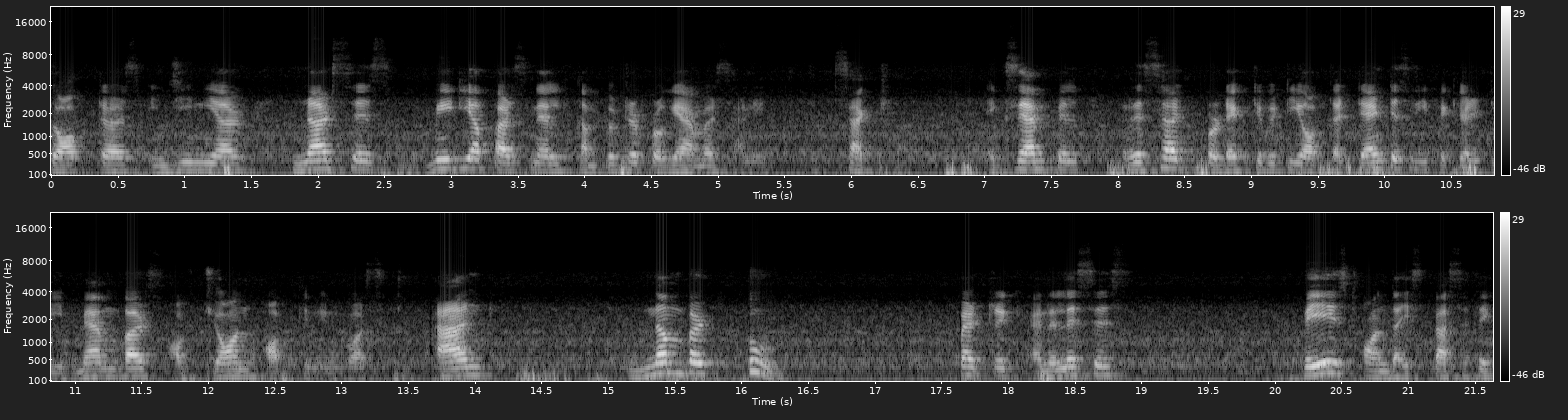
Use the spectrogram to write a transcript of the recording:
doctors, engineers, nurses, media personnel, computer programmers, and etc. Example, research productivity of the dentistry faculty members of John Hopkins University. And number two, metric analysis based on the specific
